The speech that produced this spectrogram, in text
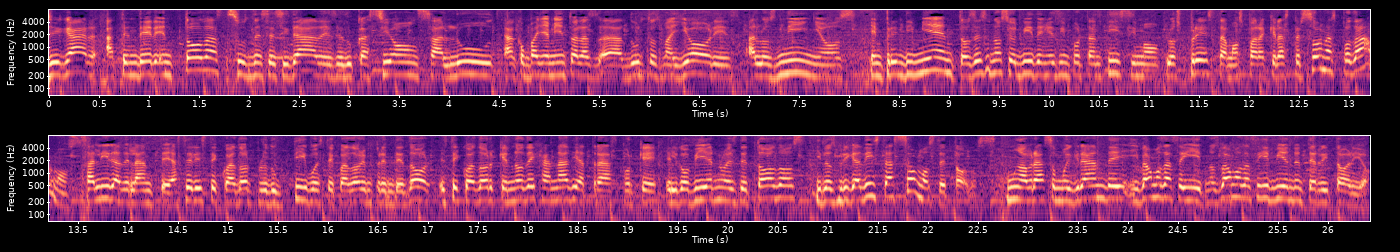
llegar a atender en todas sus necesidades, educación, salud, acompañamiento a las adultos mayores, a los niños, emprendimientos, eso no se olviden, es importantísimo, los préstamos para que las personas podamos salir adelante, hacer este Ecuador productivo, este Ecuador emprendedor, este Ecuador que no deja a nadie atrás, porque el gobierno es de todos y los brigadistas somos de todos. Un abrazo muy grande y vamos a seguir, nos vamos a seguir viendo en territorio,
